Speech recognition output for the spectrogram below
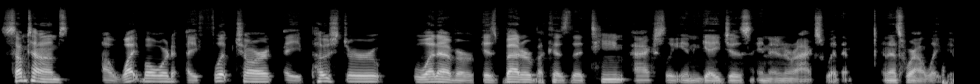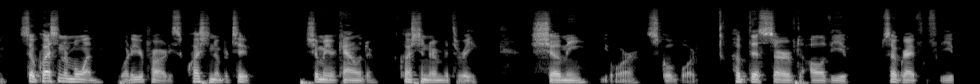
Sometimes a whiteboard, a flip chart, a poster, whatever is better because the team actually engages and interacts with it. And that's where I'll leave you. So, question number one What are your priorities? Question number two Show me your calendar. Question number three Show me your school board. Hope this served all of you. So grateful for you.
